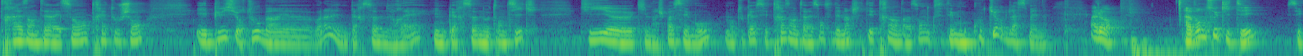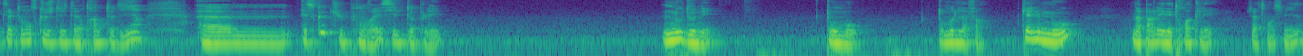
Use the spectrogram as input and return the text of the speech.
très intéressant, très touchant. Et puis surtout, ben, euh, voilà, une personne vraie, une personne authentique qui, euh, qui mâche pas ses mots. En tout cas, c'est très intéressant. Cette démarche était très intéressante. Donc, c'était mon coup de cœur de la semaine. Alors, avant de se quitter, c'est exactement ce que j'étais en train de te dire. Euh, Est-ce que tu pourrais, s'il te plaît, nous donner ton mot, ton mot de la fin? Quel mot? On a parlé des trois clés, j'ai transmises,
